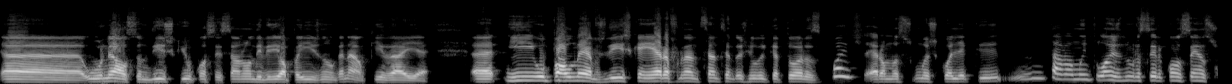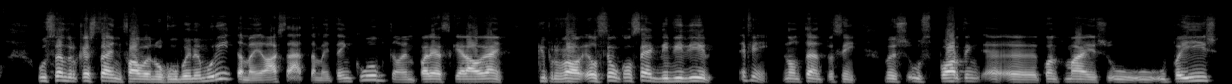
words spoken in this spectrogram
Uh, o Nelson diz que o Conceição não dividia o país nunca. Não, que ideia. Uh, e o Paulo Neves diz quem era Fernando Santos em 2014. Pois, era uma, uma escolha que estava muito longe de merecer consenso. O Sandro Castanho fala no Ruben Amorim, também lá está, também tem clube, também me parece que era alguém que provavelmente, ele se ele consegue dividir enfim, não tanto assim, mas o Sporting, uh, uh, quanto mais o, o, o país.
